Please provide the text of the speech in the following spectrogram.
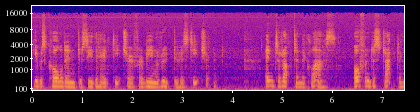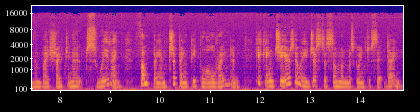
He was called in to see the head teacher for being rude to his teacher, interrupting the class, often distracting them by shouting out, swearing, thumping and tripping people all round him, kicking chairs away just as someone was going to sit down,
